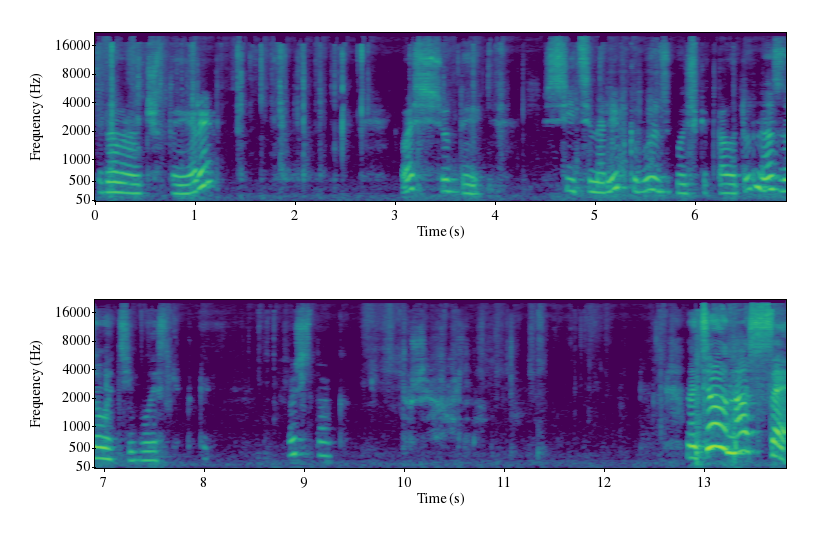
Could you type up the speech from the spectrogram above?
Під 4. Ось сюди. Всі ці наліпки будуть з блискітками. Тут у нас золоті блискітки. Ось так. Дуже гарно. На цьому у нас все.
